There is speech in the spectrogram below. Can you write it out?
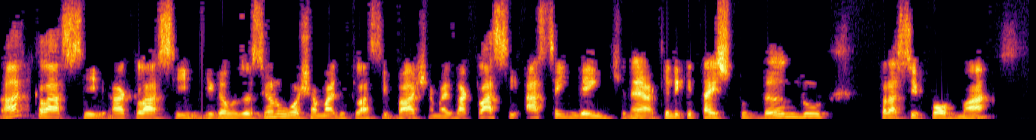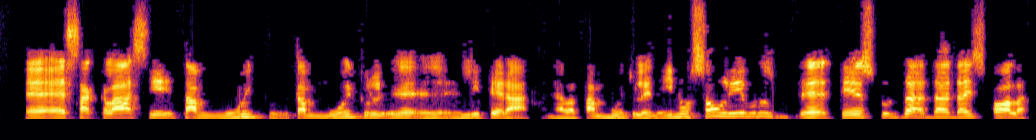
a classe, a classe, digamos assim, eu não vou chamar de classe baixa, mas a classe ascendente, né? Aquele que está estudando para se formar, é, essa classe está muito, tá muito é, é, literata, né? ela está muito lendo, e não são livros, é, textos da, da, da, escola,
